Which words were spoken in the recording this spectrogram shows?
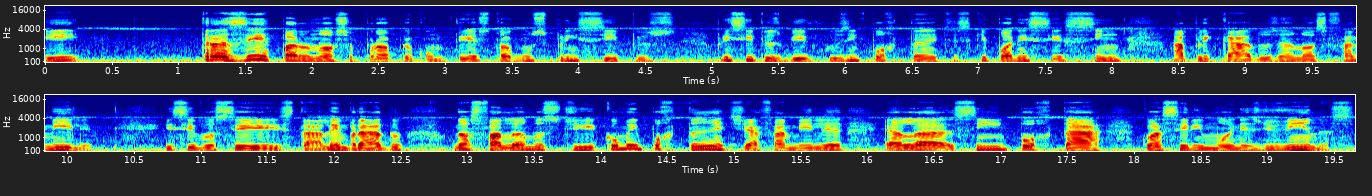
e trazer para o nosso próprio contexto alguns princípios, princípios bíblicos importantes que podem ser sim aplicados à nossa família. E se você está lembrado, nós falamos de como é importante a família ela se importar com as cerimônias divinas.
